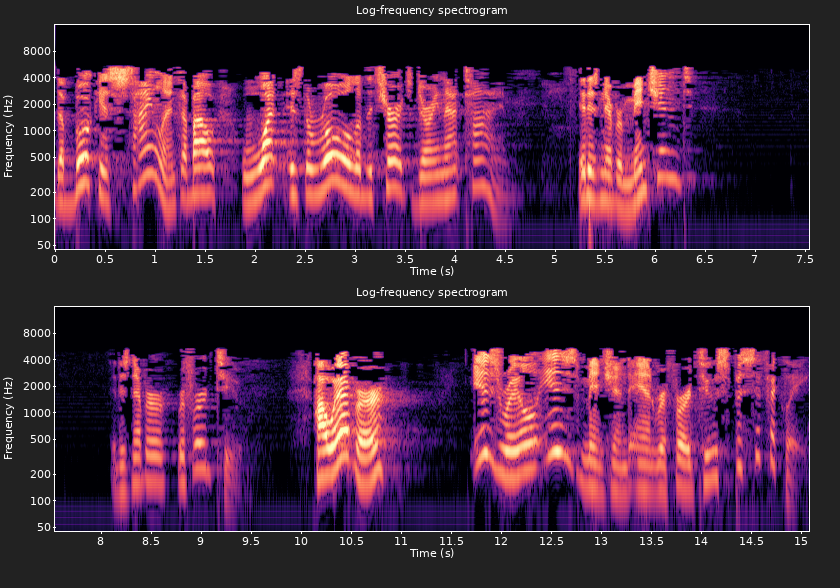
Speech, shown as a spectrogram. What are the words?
the, book is silent about what is the role of the church during that time. It is never mentioned, it is never referred to. However, Israel is mentioned and referred to specifically.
